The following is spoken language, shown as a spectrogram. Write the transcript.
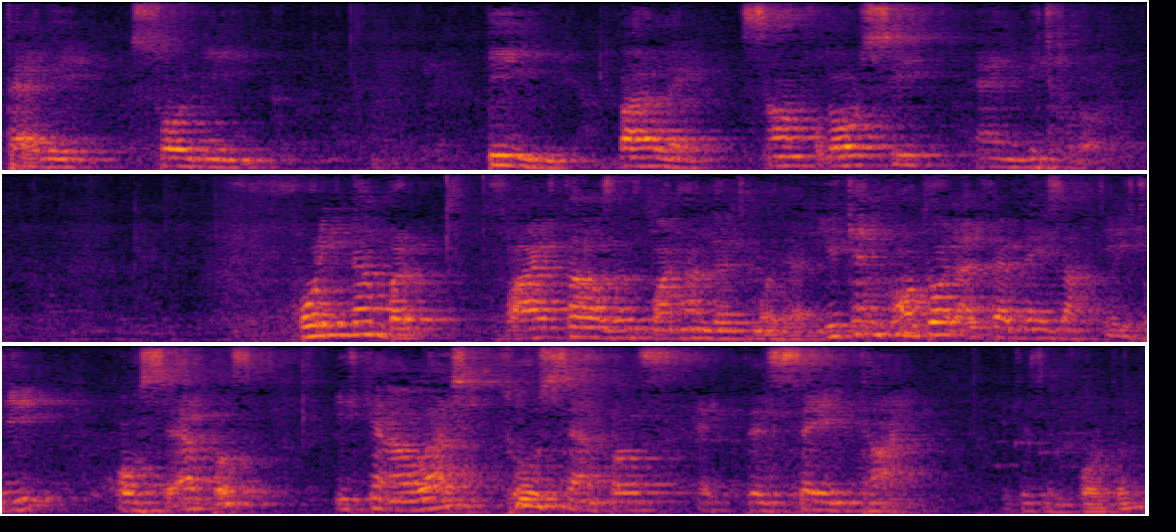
paddy, soybean, bean, barley, sunflower seed, and wheat flour. Falling number 5100 model, you can control alpha-based activity of samples. It can analyze two samples at the same time. It is important.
